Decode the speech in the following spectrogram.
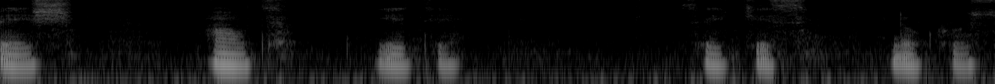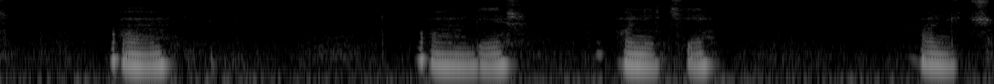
5, 6, 7, 8, 9, 10, 11, 12, 13,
